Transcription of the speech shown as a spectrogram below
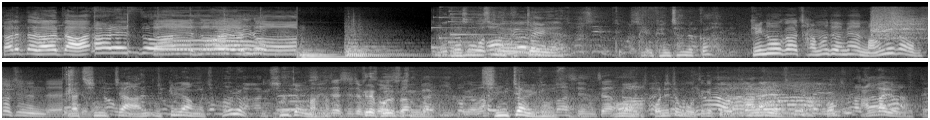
잘했다 잘했다. 잘했어. 잘했어. 잘했어. 못할 것 같아. 괜찮을까? 디너가 잘못되면 막내가 없어지는데 나 진짜 안 웃기려 한거 전혀 진짜 무서워. 진짜 진짜 그래 무서웠어? 보였어 정말 진짜 무서웠어. 진짜? 어. 번지 점프 어떻게 뛰어? 안 하려고. 어? 안 가려고 그때.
